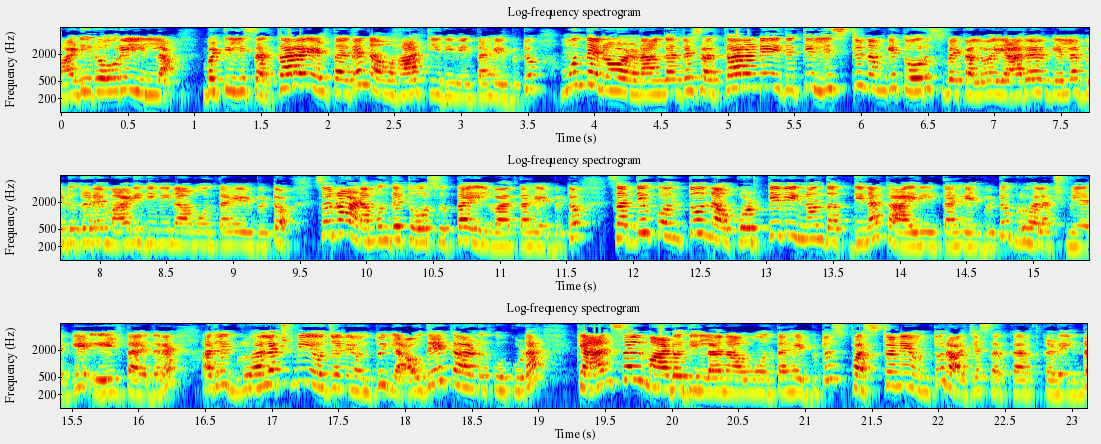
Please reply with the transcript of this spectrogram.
ಮಾಡಿರೋರೇ ಇಲ್ಲ. ಬಟ್ ಇಲ್ಲಿ ಸರ್ಕಾರ ಹೇಳ್ತಾ ಇದೆ, ನಾವು ಹಾಕಿದೀವಿ ಅಂತ ಹೇಳ್ಬಿಟ್ಟು. ಮುಂದೆ ನೋಡೋಣ. ಹಂಗಂದ್ರೆ ಸರ್ಕಾರನೇ ಇದಕ್ಕೆ ಲಿಸ್ಟ್ ನಮ್ಗೆ ತೋರಿಸ್ಬೇಕಲ್ವಾ? ಯಾರ್ಯಾರಿಗೆಲ್ಲ ಬಿಡುಗಡೆ ಮಾಡಿದೀವಿ ನಾವು ಅಂತ ಹೇಳ್ಬಿಟ್ಟು. ಸೊ ನೋಡೋಣ ಮುಂದೆ ತೋರಿಸುತ್ತಾ ಇಲ್ವಾ ಅಂತ ಹೇಳ್ಬಿಟ್ಟು, ಸದ್ಯಕ್ಕಂತೂ ನಾವು ಕೊಡ್ತೀವಿ ಇನ್ನೊಂದ್ ಹತ್ತು ದಿನ ಕಾಯಿರಿ ಅಂತ ಹೇಳ್ಬಿಟ್ಟು ಗೃಹಲಕ್ಷ್ಮಿಯರಿಗೆ ಹೇಳ್ತಾ ಇದ್ದಾರೆ ಆದ್ರೆ ಗೃಹಲಕ್ಷ್ಮಿ ಯೋಜನೆ ಅಂತೂ ಯಾವುದೇ ಕಾರಣಕ್ಕೂ ಕೂಡ ಕ್ಯಾನ್ಸಲ್ ಮಾಡೋದಿಲ್ಲ ನಾವು ಅಂತ ಹೇಳ್ಬಿಟ್ಟು ಸ್ಪಷ್ಟನೆ ಅಂತೂ ರಾಜ್ಯ ಸರ್ಕಾರದ ಕಡೆಯಿಂದ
